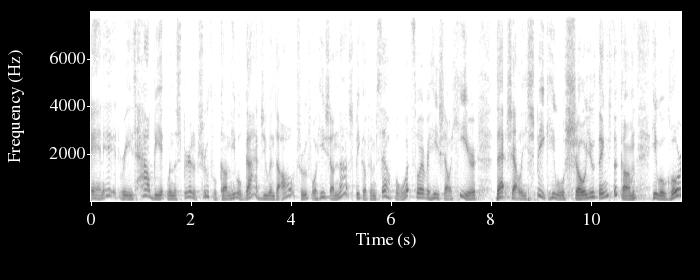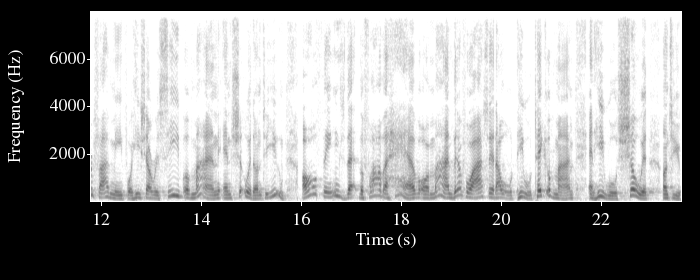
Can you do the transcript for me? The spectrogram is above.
And it reads, Howbeit, when the Spirit of truth will come, he will guide you into all truth, for he shall not speak of himself, but whatsoever he shall hear, that shall he speak. He will show you things to come. He will glorify me, for he shall receive of mine and show it unto you. All things that the Father have are mine. Therefore I said, I will, he will take of mine and he will show it unto you.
